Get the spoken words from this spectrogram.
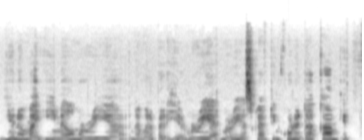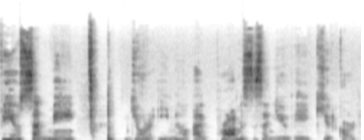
you know, my email, Maria, and I'm going to put it here, Maria at mariascraftingcorner.com. If you send me your email, I promise to send you a cute card.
